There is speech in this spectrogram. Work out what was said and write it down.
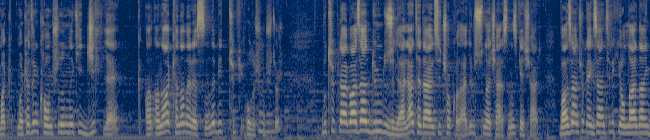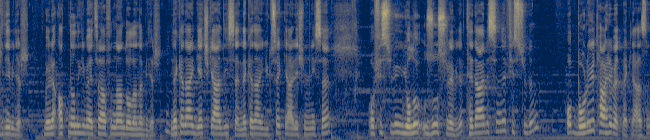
Mak- makatın komşuluğundaki ciltle an- anal kanal arasında bir tüp oluşmuştur. Bu tüpler bazen dümdüz ilerler, tedavisi çok kolaydır. Üstünü açarsınız geçer. Bazen çok egzantrik yollardan gidebilir. Böyle apnalı gibi etrafından dolanabilir. Ne kadar geç geldiyse, ne kadar yüksek yerleşimliyse o fistülün yolu uzun sürebilir. Tedavisinde fistülün o boruyu tahrip etmek lazım.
